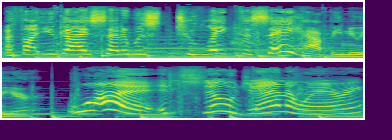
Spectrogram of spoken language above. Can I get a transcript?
I thought you guys said it was too late to say Happy New Year. What? It's still January.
